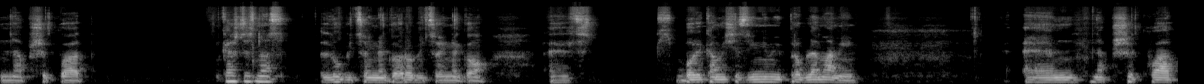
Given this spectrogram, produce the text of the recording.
na przykład każdy z nas lubi co innego, robi co innego. Borykamy się z innymi problemami. Em, Na przykład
